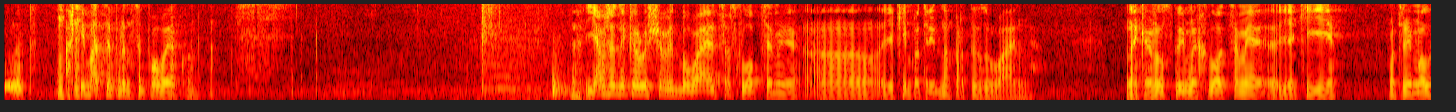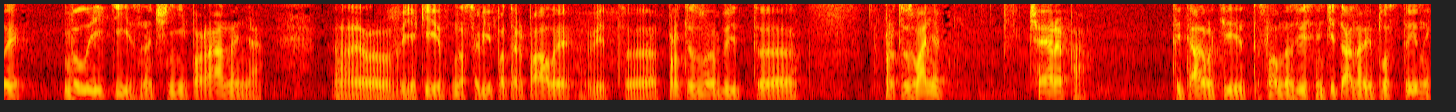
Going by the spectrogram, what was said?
Ну, А хіба це принципово як? Я вже не кажу, що відбувається з хлопцями, е, яким потрібно протезування. Не кажу з тими хлопцями, які отримали великі значні поранення, е, які на собі потерпали від, е, протезу, від протезування черепа, титан, ті славнозвісні титанові пластини,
